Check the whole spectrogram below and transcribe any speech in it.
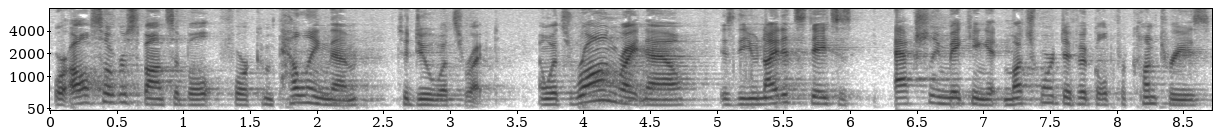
we're also responsible for compelling them to do what's right. And what's wrong right now is the United States is actually making it much more difficult for countries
